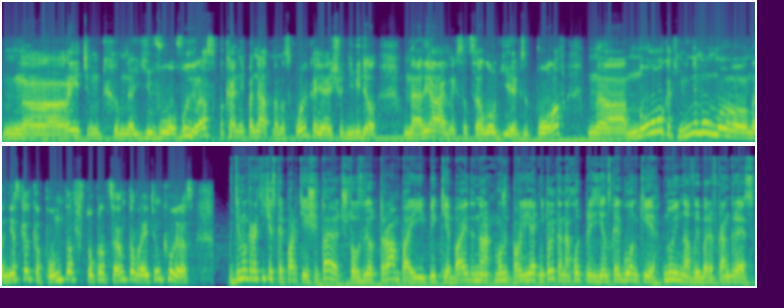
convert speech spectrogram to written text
э, рейтинг его вырос, пока непонятно насколько, я еще не видел реальных социологий экзит-полов, э, но как минимум э, на несколько пунктов 100% рейтинг вырос. В Демократической партии считают, что взлет Трампа и пике Байдена может повлиять не только на ход президентской гонки, но и на выборы в Конгресс.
